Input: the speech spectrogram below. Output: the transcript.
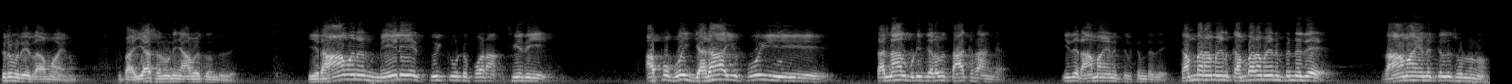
திருமுறையில் ராமாயணம். இப்ப ஐயா சொன்னோன்னு ஞாபகத்து வந்தது. ராமணன் ராவணன் மேலே தூக்கி கொண்டு போறான் சீதையை அப்ப போய் ஜடாயு போய் தன்னால் முடிந்த அளவு தாக்குறாங்க. இது ராமாயணத்தில் கண்டது. கம்பராமாயணம் கம்பராமாயணம் பின்னது. ராமாயணத்தில் சொல்லணும்.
